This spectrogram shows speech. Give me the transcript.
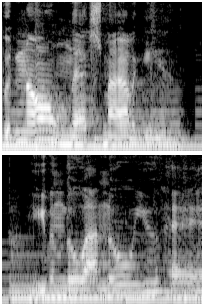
Putting on that smile again even though I know you've had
